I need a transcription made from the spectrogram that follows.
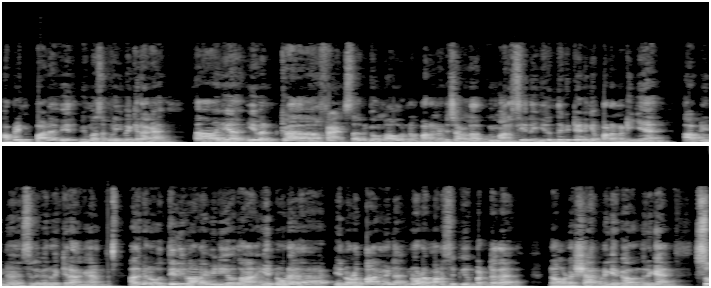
அப்படின்னு பல பேர் விமர்சனங்களையும் வைக்கிறாங்க. ஈவன் ஃபேன்ஸா இருக்கவங்க அவர் இன்னும் படம் நடிச்சா நல்லா இருக்கும் அரசியல இருந்துகிட்டே நீங்க படம் நடிங்க அப்படின்னு சில பேர் வைக்கிறாங்க. அதுக்கான ஒரு தெளிவான வீடியோ தான். என்னோட என்னோட பார்வையில என்னோட மனசுக்கு பட்டதை நான் உங்களோட ஷேர் பண்ணிக்கிறதுக்காக வந்திருக்கேன். ஸோ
